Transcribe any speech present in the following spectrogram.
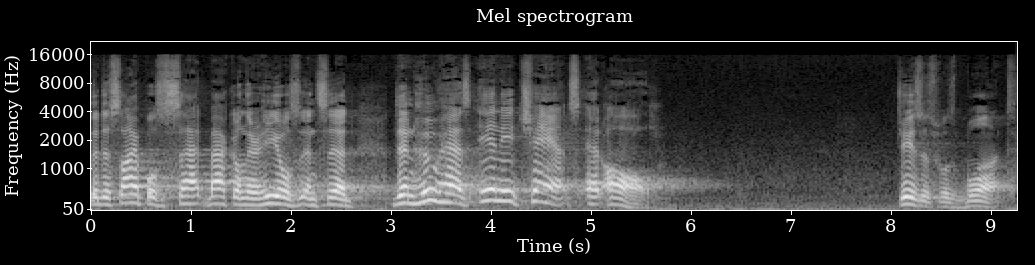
The disciples sat back on their heels and said, Then who has any chance at all? Jesus was blunt.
